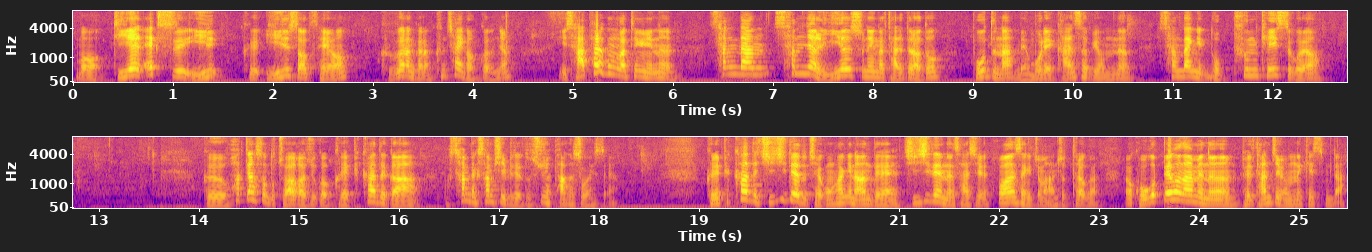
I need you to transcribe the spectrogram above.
뭐 DLX 21, 그 21 써도 돼요. 그거랑 그랑 큰 차이가 없거든요. 이 480 같은 경우에는 상단 3열 2열 순행을 달더라도 보드나 메모리에 간섭이 없는 상당히 높은 케이스고요. 그 확장성도 좋아가지고 그래픽카드가 330이 돼도 수직 박을 수가 있어요. 그래픽카드 지지대도 제공하긴 하는데 지지대는 사실 호환성이 좀 안 좋더라고요. 그거 빼고 나면은 별 단점이 없는 케이스입니다.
